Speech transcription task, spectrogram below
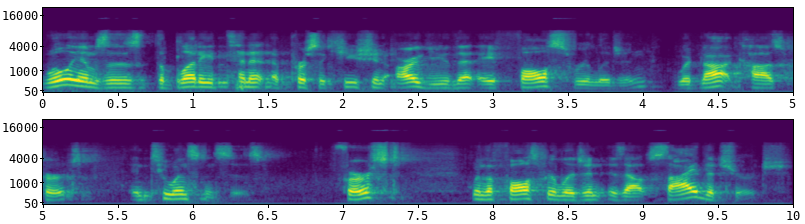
Williams's The Bloody Tenet of Persecution argued that a false religion would not cause hurt in two instances. First, when the false religion is outside the church,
